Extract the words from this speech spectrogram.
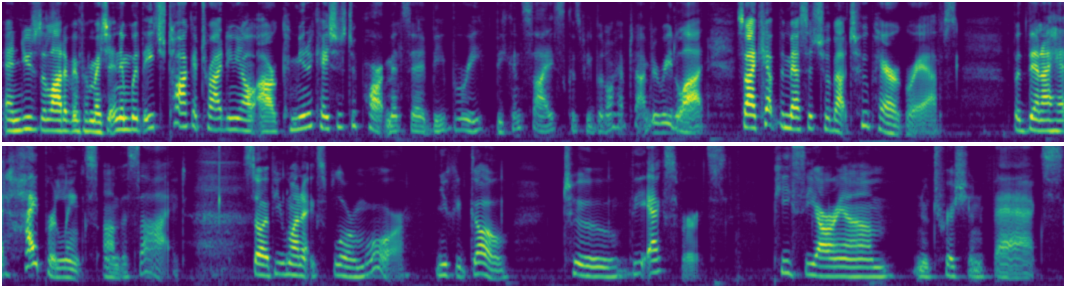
and used a lot of information. And then with each talk, I tried, to, you know, our communications department said be brief, be concise, because people don't have time to read a lot. So I kept the message to about two paragraphs. but then I had hyperlinks on the side. So if you want to explore more, you could go to the experts, PCRM, nutrition facts,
